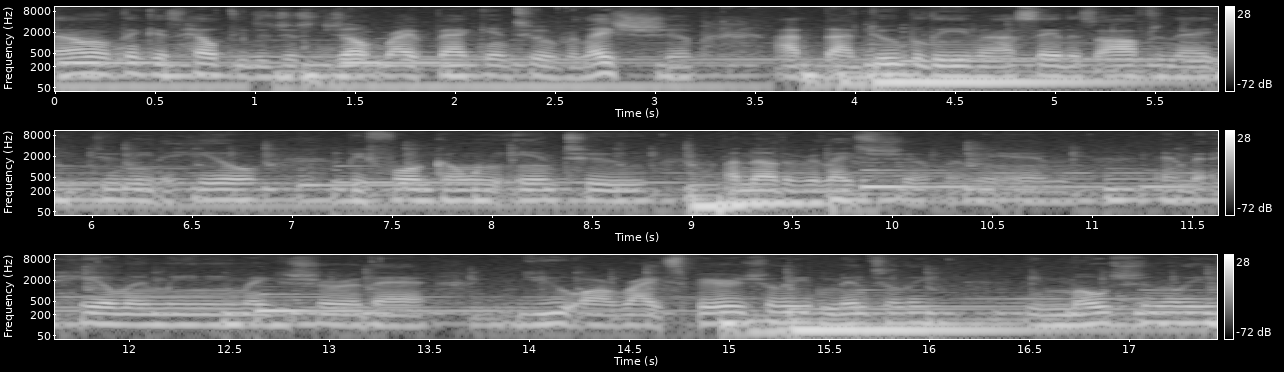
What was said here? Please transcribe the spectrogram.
I don't think it's healthy to just jump right back into a relationship. I, I, do believe, and I say this often, that you do need to heal before going into another relationship. Healing meaning making sure that you are right spiritually, mentally, emotionally,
